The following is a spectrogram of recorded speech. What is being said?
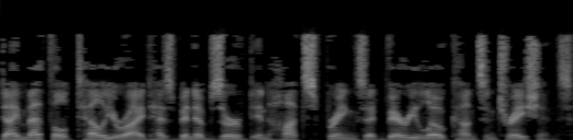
Dimethyl telluride has been observed in hot springs at very low concentrations.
